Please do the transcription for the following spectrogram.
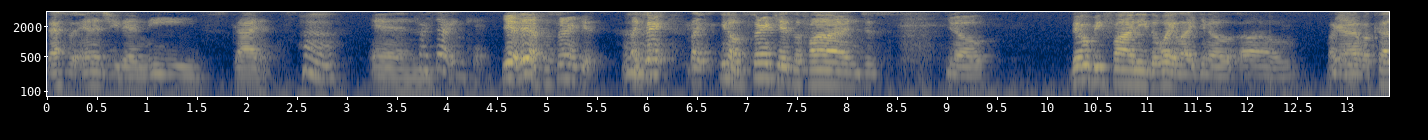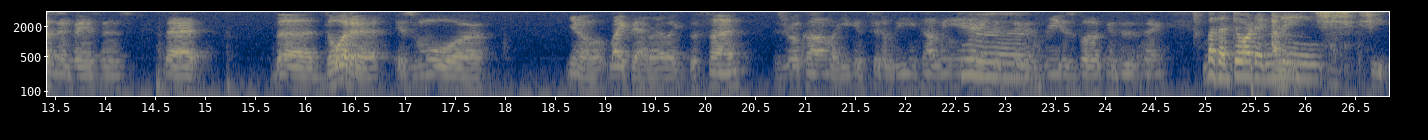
that's the energy that needs guidance Hmm. and For certain kids. yeah yeah for certain kids like Mhm. certain like you know certain kids are fine just you know they would be fine either way like you know um like i have a cousin for instance that the daughter is more you know like that right like the son is real calm like you can sit him he can come in here and just sit Hmm. and read his book and do his thing But the daughter i mean needs she, she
